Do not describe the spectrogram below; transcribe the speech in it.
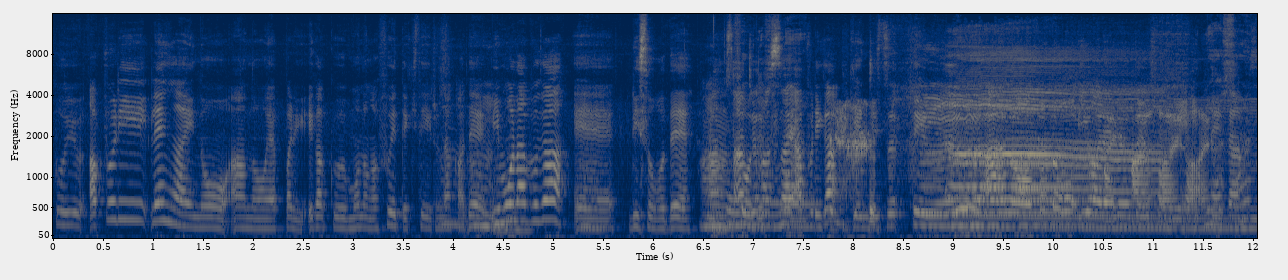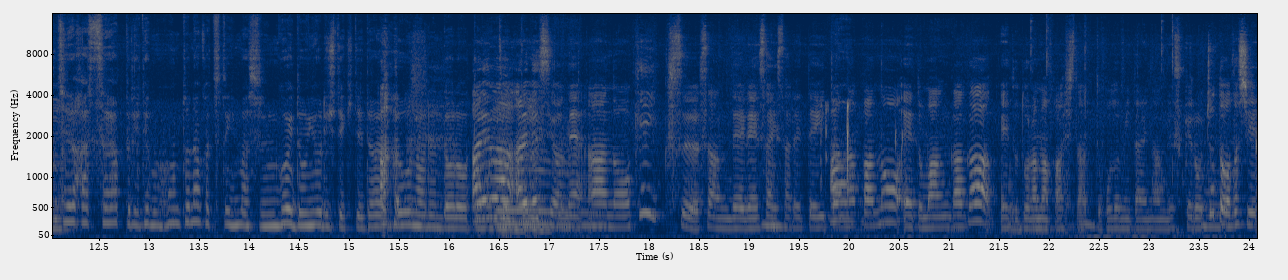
こういうアプリ恋愛のあのやっぱり描くものが増えてきている中で、うんリモラブが、えー理想で、うん。あの38そうですね。歳アプリが現実っていう、うん。あのことを言われるというふうに聞いたんです。38歳アプリでも本当なんかちょっと今すんごいどんよりしてきてだどうなるんだろうとあ思って。れはあれですよね、あのケイクスさんで連載されていた中の、えー、と漫画が、えー、とドラマ化したってことみたいなんですけど、ちょっと私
